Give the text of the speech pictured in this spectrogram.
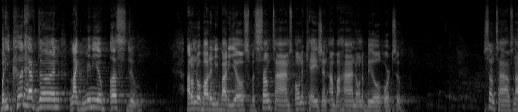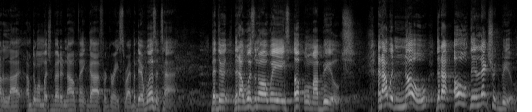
But he could have done like many of us do. I don't know about anybody else, but sometimes on occasion, I'm behind on a bill or two. Sometimes, not a lot. I'm doing much better now, thank God for grace, right? But there was a time that, there, that I wasn't always up on my bills. And I would know that I owed the electric bill.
